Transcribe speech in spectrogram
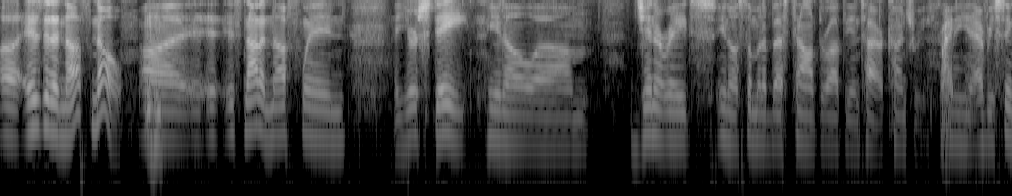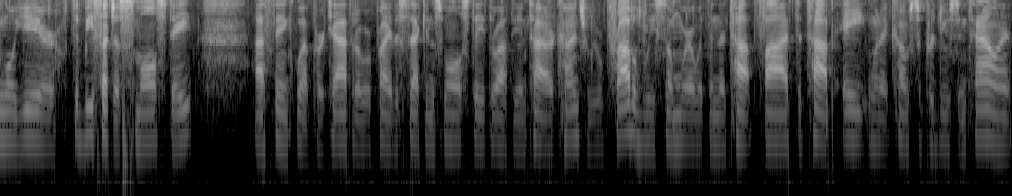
Uh, is it enough? No. Uh, it, it's not enough when your state, you know, um, generates, you know, some of the best talent throughout the entire country. Right. I mean, every single year to be such a small state. I think what per capita we're probably the second smallest state throughout the entire country. We're probably somewhere within the top five to top eight when it comes to producing talent.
